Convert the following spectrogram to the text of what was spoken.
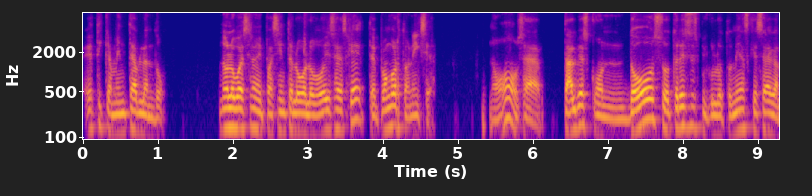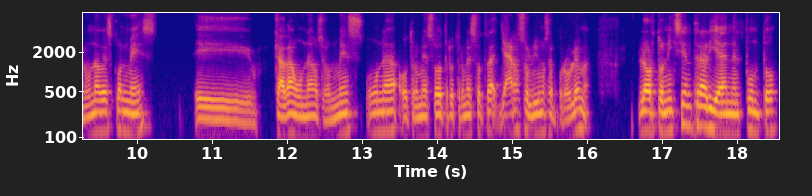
éticamente hablando, no lo voy a decir a mi paciente luego, luego, oye, ¿sabes qué? Te pongo ortonixia. No, o sea, tal vez con dos o tres espiculotomías que se hagan una vez con mes, eh, cada una, o sea, un mes una, otro mes otra, otro mes otra, ya resolvimos el problema. La ortonixia entraría en el punto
